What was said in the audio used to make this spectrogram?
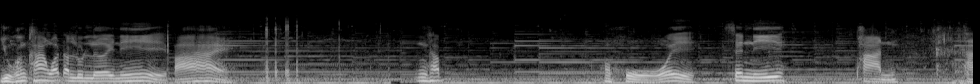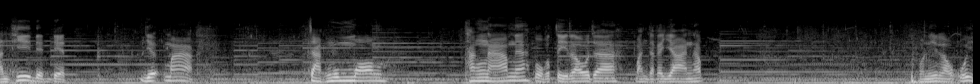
อยู่ข้างๆวัดอรุณเลยนี่ไปนี่ครับ โอ้โห เส้นนี้ผ่านสถานที่เด็ดๆ เยอะมาก จากมุมมองทางน้ำนะ ปกติเราจะปั่นจักรยานครับ วันนี้เราอุ้ย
